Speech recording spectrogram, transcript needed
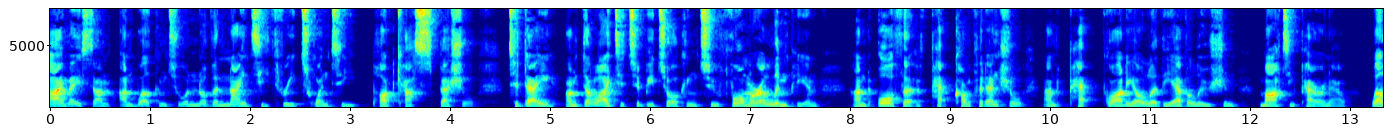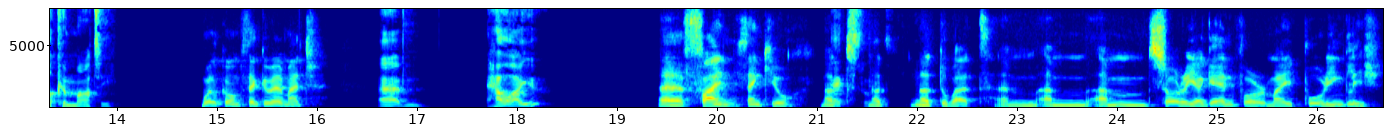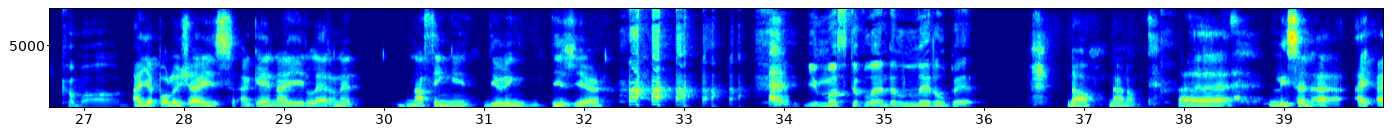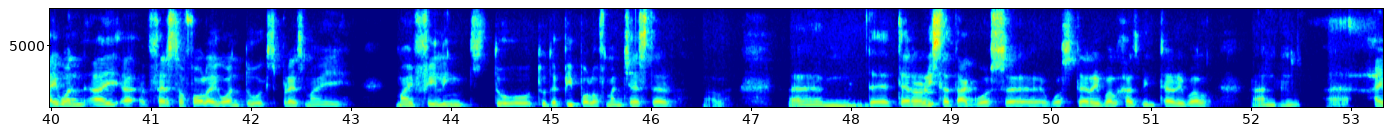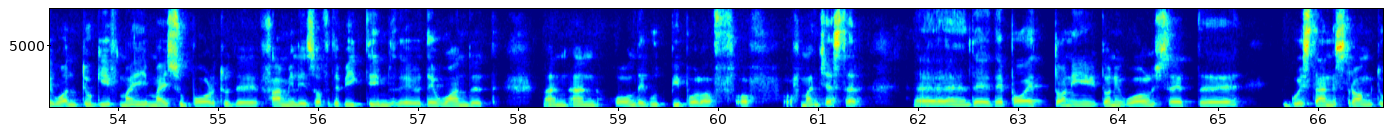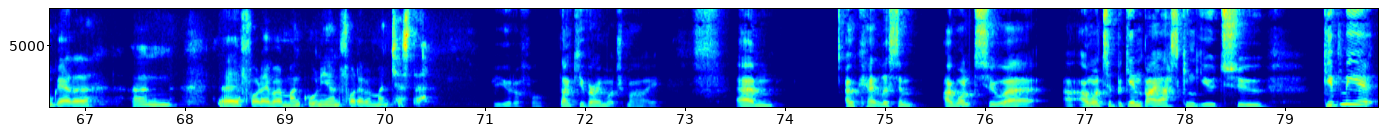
I'm Asan, and welcome to another 9320 podcast special. Today, I'm delighted to be talking to former Olympian and author of Pep Confidential and Pep Guardiola The Evolution, Marty Perarnau. Welcome, Marty. Welcome. Thank you very much. Um, how are you? Uh, fine, thank you. Not Excellent. not not too bad. Um, I'm I'm sorry again for my poor English. Come on. I apologize again. I learned nothing during this year. you must have learned a little bit. No, no, no. Uh, listen, uh, I I want I uh, first of all I want to express my my feelings to to the people of Manchester. Uh, um, the terrorist attack was uh, was terrible, has been terrible, and uh, I want to give my, my support to the families of the victims, the the wounded, and, and all the good people of of, of Manchester. Uh, the the poet Tony Tony Walsh said, uh, "We stand strong together, and uh, forever Mancunian, forever Manchester." Beautiful. Thank you very much, Marty. Um, okay, listen. I want to. Uh, I I want to begin by asking you to give me a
